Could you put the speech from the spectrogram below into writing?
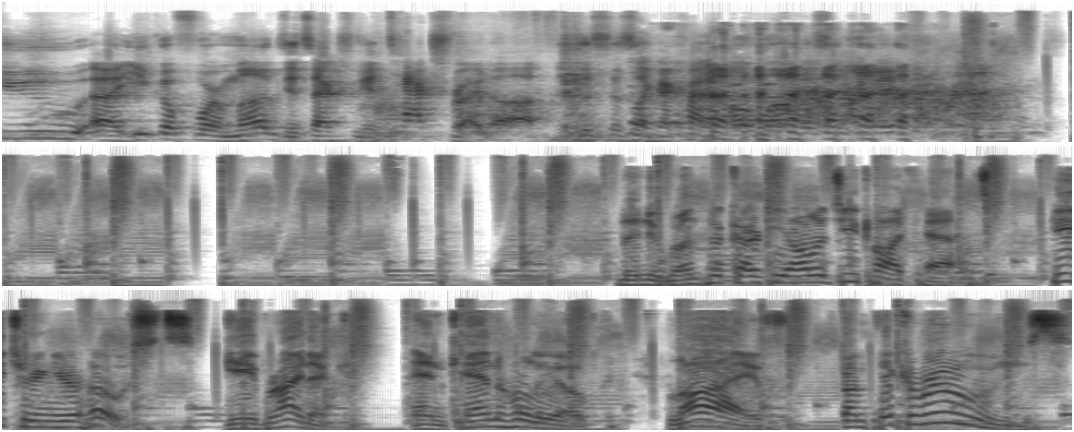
two uh, Ecofor mugs, it's actually a tax write-off. This is like a kind of home office. The New Brunswick Archaeology Podcast, featuring your hosts, Gabe Hrynick and Ken Holyoke, live from Picaroons.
